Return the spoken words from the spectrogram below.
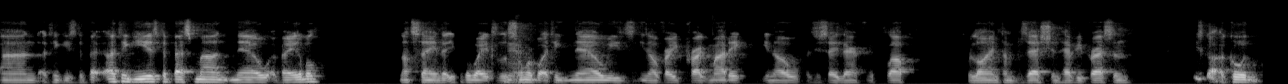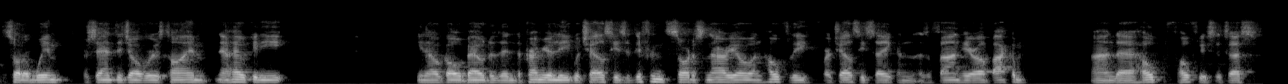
and I think he's the be- I think he is the best man now available. Not saying that you could wait till the yeah. summer, but I think now he's you know very pragmatic. You know, as you say, learn from Klopp, reliant on possession, heavy pressing. He's got a good sort of win percentage over his time. Now, how can he you know, go about it in the Premier League with Chelsea is a different sort of scenario. And hopefully, for Chelsea's sake, and as a fan here, I'll back him and uh, hope hopefully success.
